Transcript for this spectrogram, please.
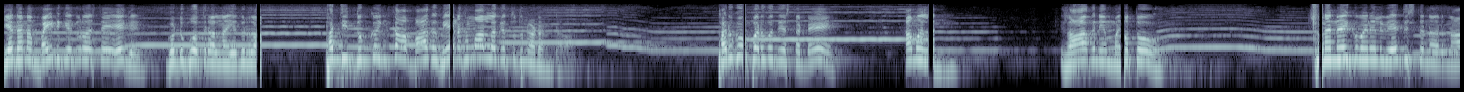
ఏదన్నా బయటికి ఎదురు వస్తే ఏ గొడ్డుపోతురాలు నా ఎదురు రా ప్రతి దుఃఖం ఇంకా బాగా వేనహమాల్లోకెత్తుతున్నాడు అంట పరుగు పరుగు తీస్తుంటే ఆమె ఇలాగనే మహిమతో చుననేకమైన వేధిస్తున్నారు నా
